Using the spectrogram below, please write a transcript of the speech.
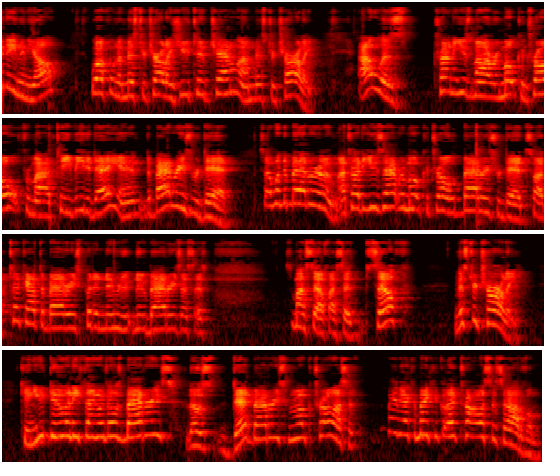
Good evening, y'all. Welcome to Mr. Charlie's YouTube channel. I'm Mr. Charlie. I was trying to use my remote control for my TV today, and the batteries were dead. So I went to the bedroom. I tried to use that remote control. The batteries were dead. So I took out the batteries, put in new, new, new batteries. I said to myself, I said, Self, Mr. Charlie, can you do anything with those batteries? Those dead batteries from remote control? I said, maybe I can make electrolysis out of them.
